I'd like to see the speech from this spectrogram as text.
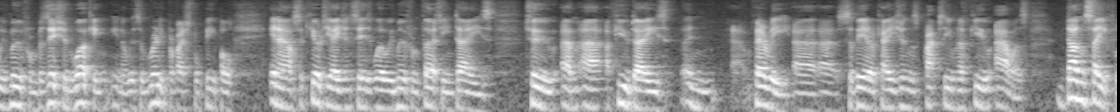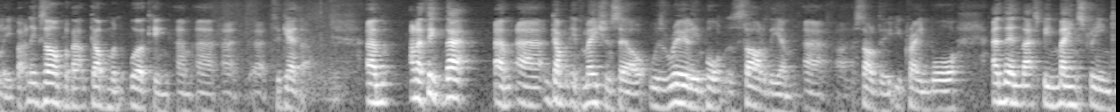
we've moved from position working, you know, with some really professional people in our security agencies, where we moved from 13 days to um, a few days in very severe occasions, perhaps even a few hours done safely, but an example about government working um, uh, uh, uh, together. Um, and I think that um, uh, government information cell was really important at the start of the um, uh, uh, start of the Ukraine war, and then that's been mainstreamed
